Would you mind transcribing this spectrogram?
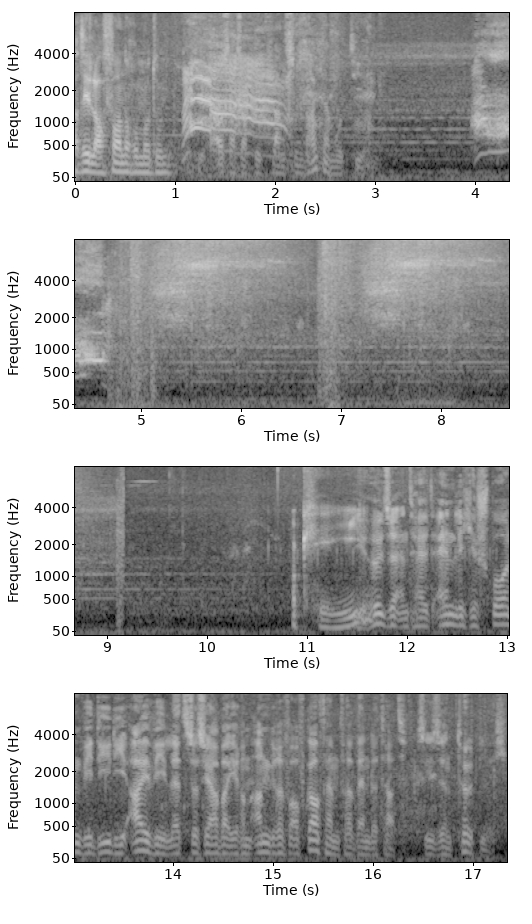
Ah, die laufen auch noch und um. Sieht aus, als ob die Pflanzen weiter mutieren. Die Okay. Hülse enthält ähnliche Sporen wie die, die Ivy letztes Jahr bei ihrem Angriff auf Gotham verwendet hat. Sie sind tödlich.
